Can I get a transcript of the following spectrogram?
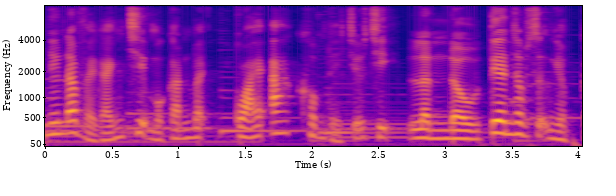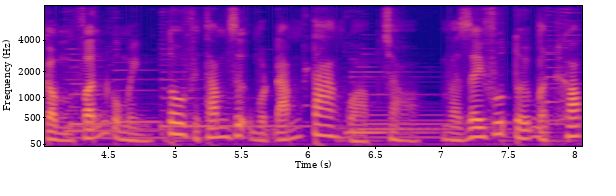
Nhưng đã phải gánh chịu một căn bệnh quái ác không thể chữa trị. Lần đầu tiên trong sự nghiệp cầm phấn của mình, Tôi phải tham dự một đám tang của học trò. Và giây phút tôi bật khóc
